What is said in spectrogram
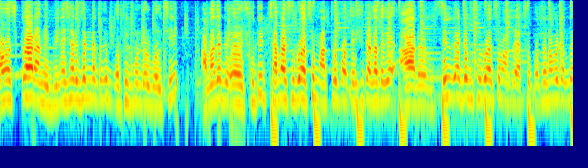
নমস্কার, আমি বিনা শাড়ি সেন্টার থেকে পথিক মণ্ডল বলছি। আমাদের সুতির ছাপা শুরু আছে মাত্র পঁচাশি টাকা থেকে, আর সিল্ক আইটেম শুরু আছে মাত্র একশো পঁচানব্বই টাকা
